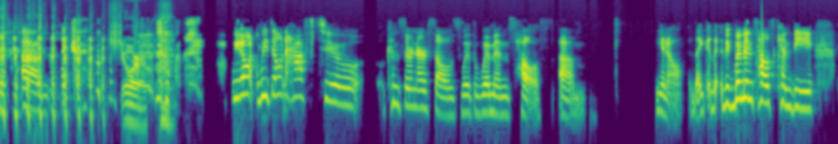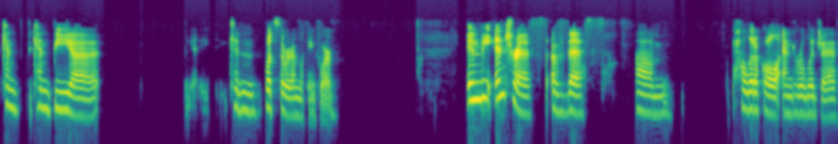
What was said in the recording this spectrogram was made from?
um, like, sure. we don't we don't have to concern ourselves with women's health. Um, you know, like the, the, women's health can be can can be uh can what's the word I'm looking for? In the interest of this um, political and religious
